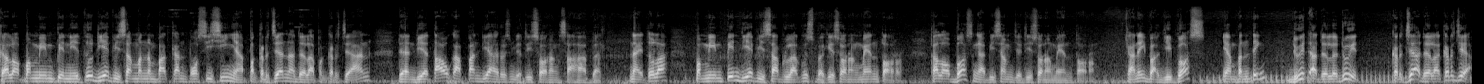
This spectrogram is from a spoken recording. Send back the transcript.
kalau pemimpin itu dia bisa menempatkan posisinya, pekerjaan adalah pekerjaan dan dia tahu kapan dia harus menjadi seorang sahabat. Nah itulah pemimpin dia bisa berlaku sebagai seorang mentor. Kalau bos nggak bisa menjadi seorang mentor, karena bagi bos yang penting duit adalah duit, kerja adalah kerja.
